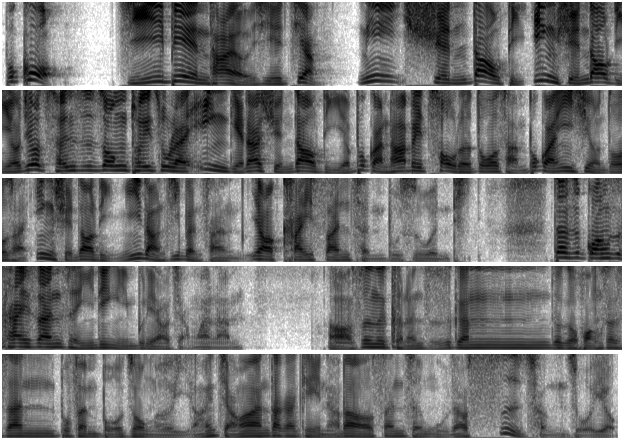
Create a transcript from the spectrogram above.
不过，即便他有一些降，你选到底，硬选到底哦，就陈时中推出来，硬给他选到底啊，不管他被臭得多惨，不管疫情有多惨，硬选到底，民进党基本上要开三成不是问题。但是光是开三层一定赢不了蒋万安啊，甚至可能只是跟这个黄珊珊不分伯仲而已啊。蒋万安大概可以拿到三成五到四成左右。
